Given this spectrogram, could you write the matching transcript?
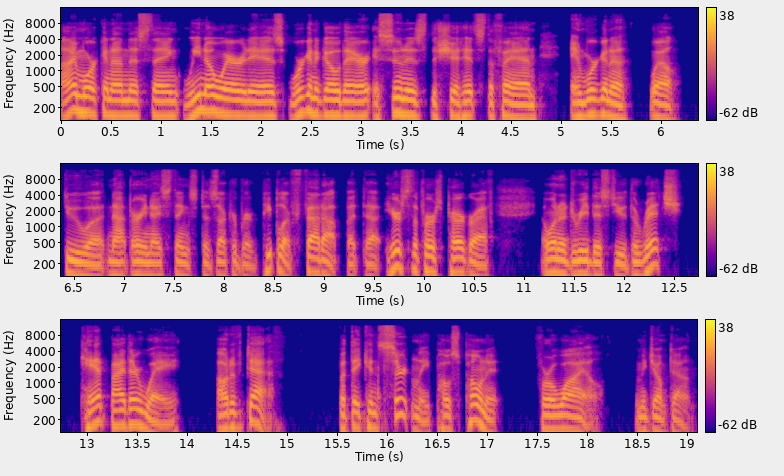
I'm working on this thing. We know where it is. We're going to go there as soon as the shit hits the fan. And we're going to, well, do uh, not very nice things to Zuckerberg. People are fed up. But uh, here's the first paragraph. I wanted to read this to you. The rich can't buy their way out of death, but they can certainly postpone it for a while. Let me jump down.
